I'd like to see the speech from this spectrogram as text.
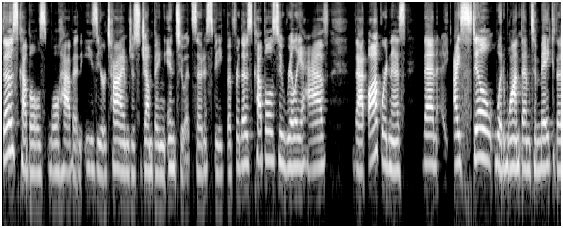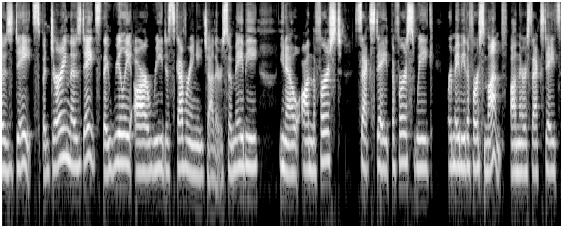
Those couples will have an easier time just jumping into it, so to speak. But for those couples who really have that awkwardness, then I still would want them to make those dates. But during those dates, they really are rediscovering each other. So maybe, you know, on the first sex date, the first week, or maybe the first month on their sex dates,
